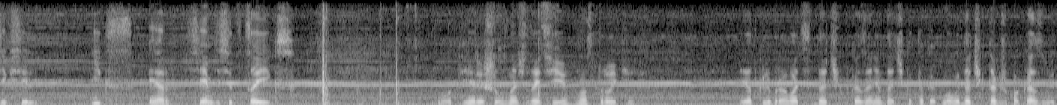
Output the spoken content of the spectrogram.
Dixel XR70CX. Вот, я решил, значит, зайти в настройки и откалибровать датчик, показания датчика, так как новый датчик также показывает.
